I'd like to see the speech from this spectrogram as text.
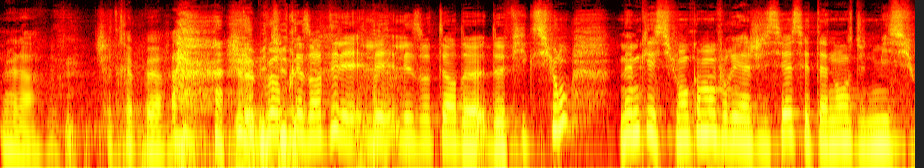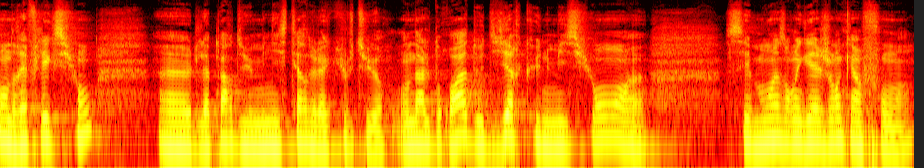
Voilà, j'ai très peur. J'ai l'habitude. Vous représentez les, les, auteurs de, de, fiction. Même question, comment vous réagissez à cette annonce d'une mission de réflexion de la part du ministère de la Culture. On a le droit de dire qu'une mission, euh, c'est moins engageant qu'un fonds. Hein.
